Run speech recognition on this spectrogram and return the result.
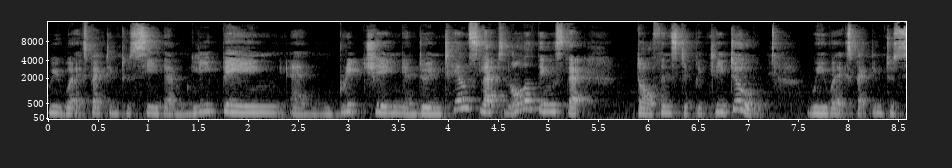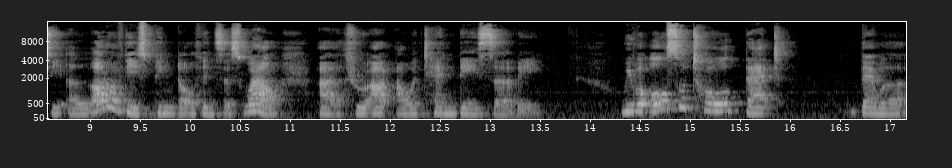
We were expecting to see them leaping and breaching and doing tail slaps and all the things that dolphins typically do. We were expecting to see a lot of these pink dolphins as well uh, throughout our 10-day survey. We were also told that there were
